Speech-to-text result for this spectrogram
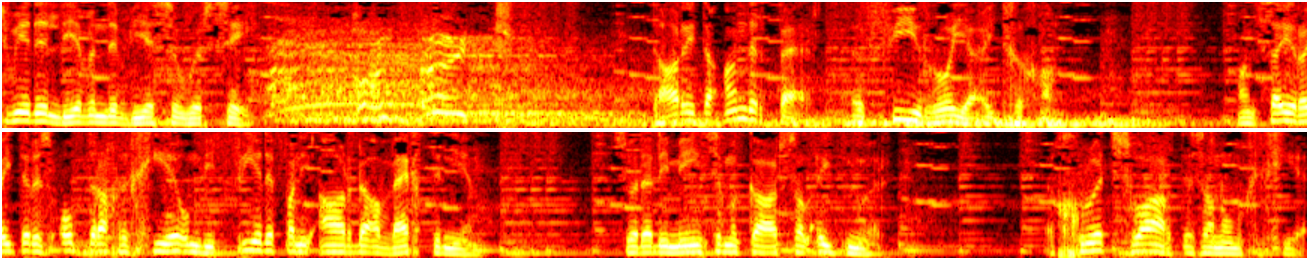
tweede lewende wese hoor sê: Gaan uit! Daar het 'n ander perd, 'n vuur rooie uitgegaan. Aan sy ruiter is opdrag gegee om die vrede van die aarde af weg te neem, sodat die mense mekaar sal uitmoor. 'n Groot swaard is aan hom gegee.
